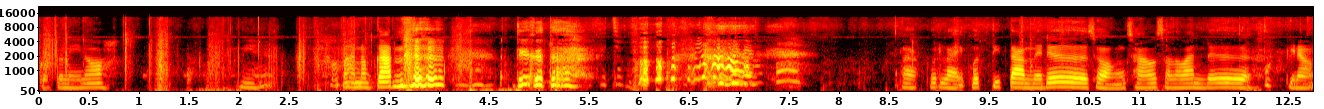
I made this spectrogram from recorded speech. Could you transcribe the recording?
กดตัวนี้เนาะนี่มานำกันตื้อกระตาฝากกดไลค์กดติดตามในเด้อสองเช้าสารวันเด้อพี่น้อง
